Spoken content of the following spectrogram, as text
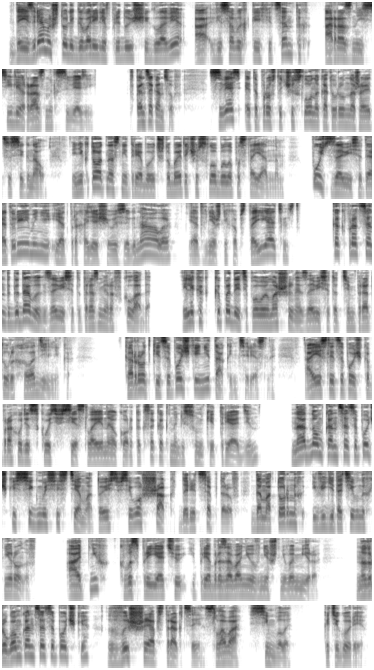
Да и зря мы что ли говорили в предыдущей главе о весовых коэффициентах, о разной силе разных связей. В конце концов, Связь — это просто число, на которое умножается сигнал, и никто от нас не требует, чтобы это число было постоянным. Пусть зависит и от времени, и от проходящего сигнала, и от внешних обстоятельств. Как процент годовых зависит от размера вклада. Или как КПД тепловой машины зависит от температуры холодильника. Короткие цепочки не так интересны. А если цепочка проходит сквозь все слои неокортекса, как на рисунке 3.1, на одном конце цепочки сигма-система, то есть всего шаг до рецепторов, до моторных и вегетативных нейронов, а от них к восприятию и преобразованию внешнего мира. На другом конце цепочки высшие абстракции, слова, символы, категории.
